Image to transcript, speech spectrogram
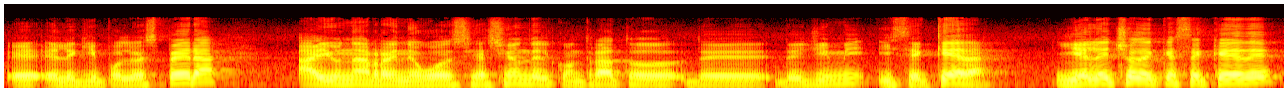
el equipo lo espera. Hay una renegociación del contrato de, de Jimmy y se queda. Y el hecho de que se quede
